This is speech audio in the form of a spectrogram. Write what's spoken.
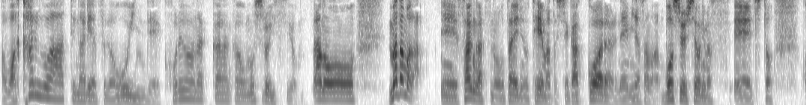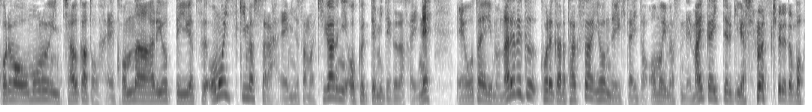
あ、わかるわーってなるやつが多いんで、これはなかなか面白いっすよ。あのー、まだまだ、えー、3月のお便りのテーマとして学校あるあるね、皆様募集しております。えー、ちょっと、これはおもろいんちゃうかと、えー、こんなんあるよっていうやつ思いつきましたら、えー、皆様気軽に送ってみてくださいね。えー、お便りもなるべくこれからたくさん読んでいきたいと思いますんで、毎回言ってる気がしますけれども、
